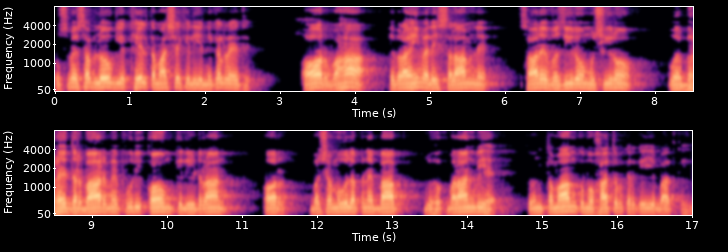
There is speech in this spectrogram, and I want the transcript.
اس میں سب لوگ یہ کھیل تماشے کے لیے نکل رہے تھے۔ اور وہاں ابراہیم علیہ السلام نے سارے وزیروں، مشیروں وہ بڑے دربار میں پوری قوم کے لیڈران اور بشمول اپنے باپ جو حکمران بھی ہے تو ان تمام کو مخاطب کر کے یہ بات کہی۔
